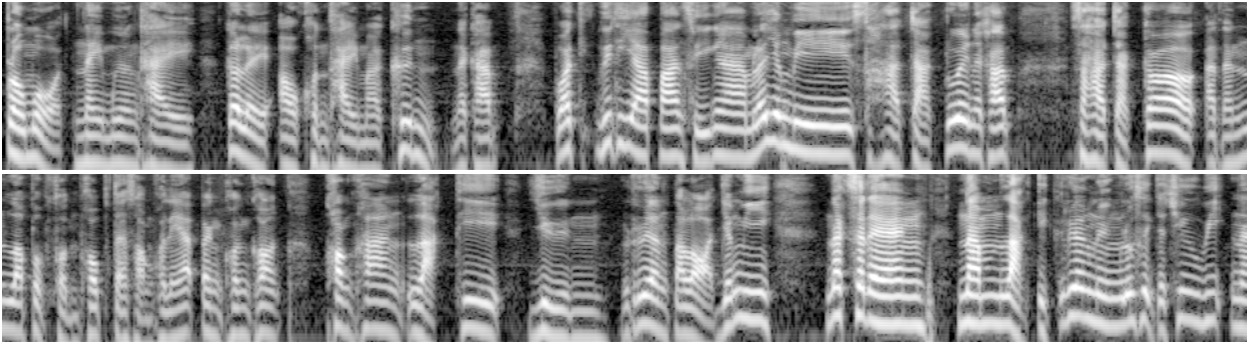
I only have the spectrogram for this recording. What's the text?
โปรโมทในเมืองไทยก็เลยเอาคนไทยมาขึ้นนะครับวัวิทยาปานสีงามแล้วยังมีสหจักรด้วยนะครับ สหจักรก็อันนั้นระบบสนทบแต่สองคนนี้เป็นคนค่อนข้างหลักที่ยืนเรื่องตลอด ยังมีนักแสดงนำหลักอีกเรื่องหนึ่งรู้สึกจะชื่อวิใน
